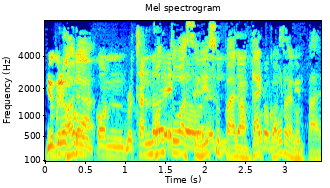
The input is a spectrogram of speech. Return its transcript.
yo creo que con Rotunda. ¿Cuánto va a ser eso para el Dark Order, compadre?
